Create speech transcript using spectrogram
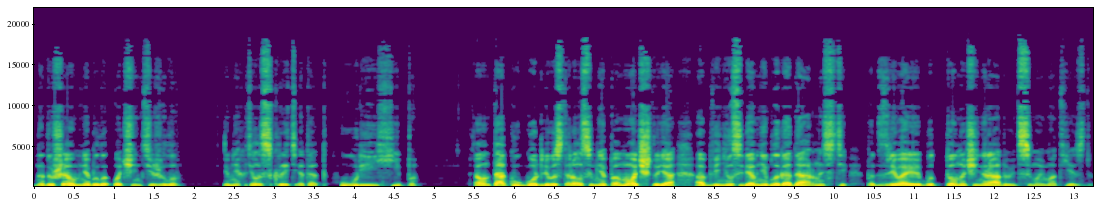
на душе у меня было очень тяжело, и мне хотелось скрыть это от и Хипа. А он так угодливо старался мне помочь, что я обвинил себя в неблагодарности, подозревая, будто он очень радуется моему отъезду.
